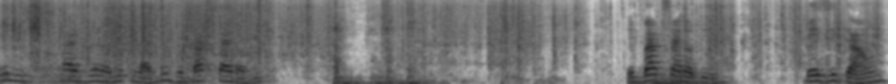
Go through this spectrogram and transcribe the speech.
this is how it's going to look like. This is the back side of it. The back side of the basic gown.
